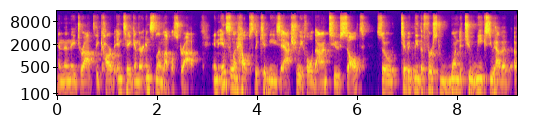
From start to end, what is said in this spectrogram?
and then they drop the carb intake and their insulin levels drop. And insulin helps the kidneys actually hold on to salt. So typically, the first one to two weeks, you have a, a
